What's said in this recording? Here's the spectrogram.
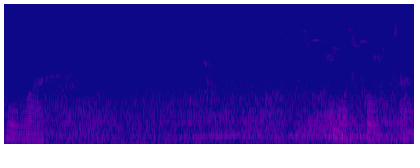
Tår. Hålfoten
